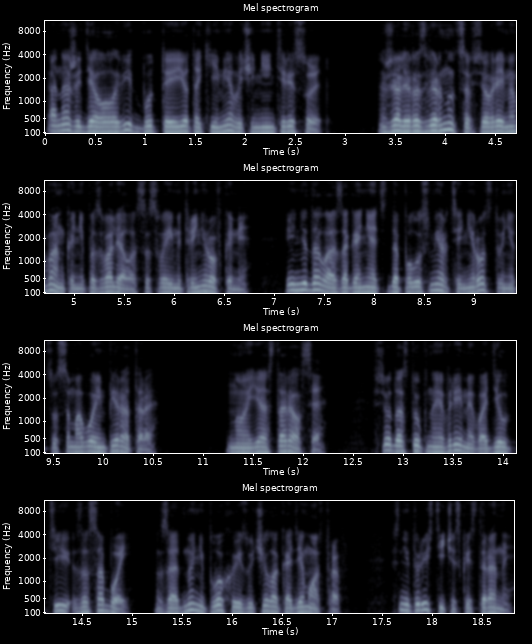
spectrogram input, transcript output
Она же делала вид, будто ее такие мелочи не интересуют. Жаль, развернуться все время Ванка не позволяла со своими тренировками – и не дала загонять до полусмерти ни родственницу самого императора. Но я старался. Все доступное время водил Ти за собой, заодно неплохо изучил Академостров с нетуристической стороны.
